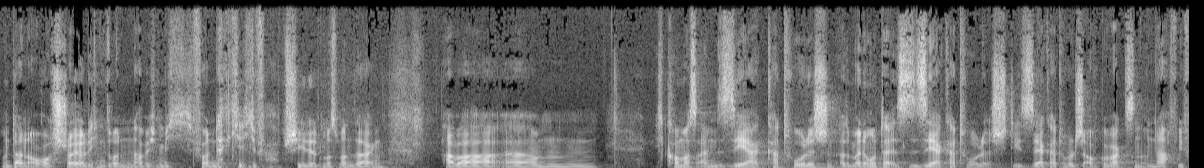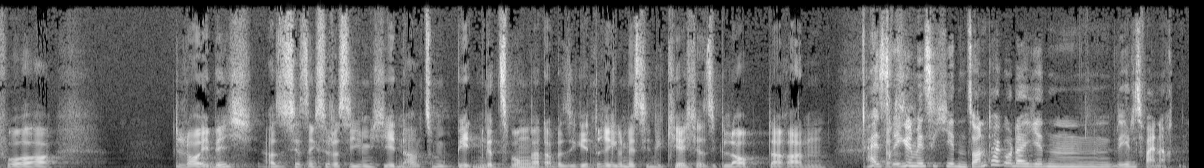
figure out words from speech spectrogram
Und dann auch aus steuerlichen Gründen habe ich mich von der Kirche verabschiedet, muss man sagen. Aber ähm, ich komme aus einem sehr katholischen, also meine Mutter ist sehr katholisch. Die ist sehr katholisch aufgewachsen und nach wie vor gläubig. Also es ist jetzt nicht so, dass sie mich jeden Abend zum Beten gezwungen hat, aber sie geht regelmäßig in die Kirche, sie glaubt daran. heißt regelmäßig jeden Sonntag oder jeden, jedes Weihnachten?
